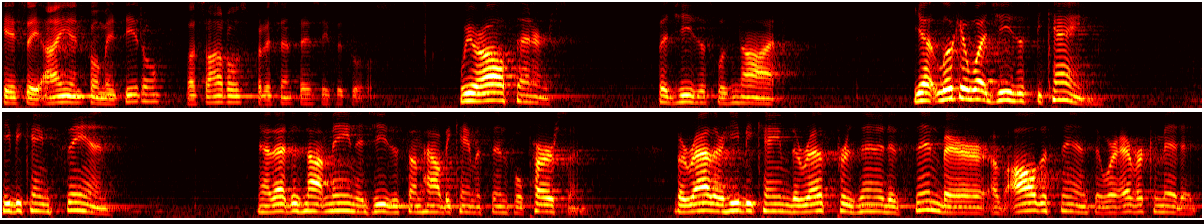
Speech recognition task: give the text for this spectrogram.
que se hayan cometido, pasados, presentes y futuros. We are all sinners, but Jesus was not. Yet look at what Jesus became. He became sin. Now, that does not mean that Jesus somehow became a sinful person, but rather he became the representative sin bearer of all the sins that were ever committed,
